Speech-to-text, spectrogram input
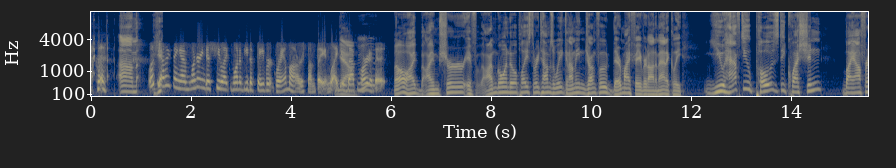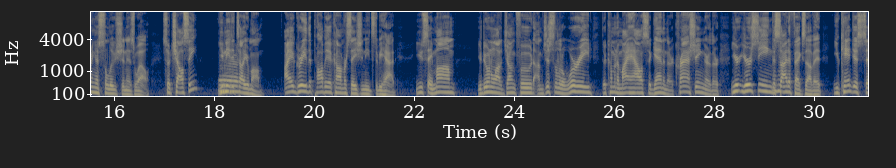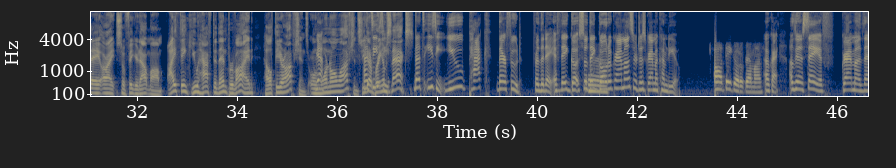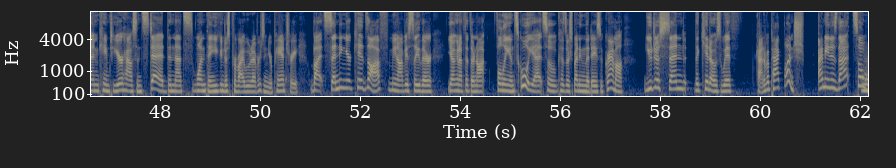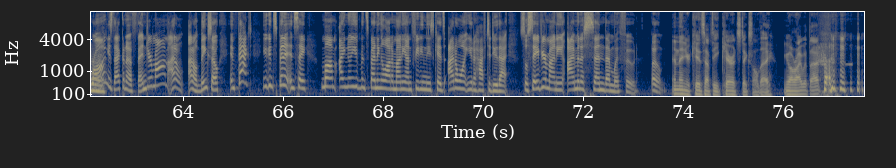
Um, What's the other thing? I'm wondering, does she like want to be the favorite grandma or something? Like, Yeah. is that part of it? Oh, I I'm sure if I'm going to a place three times a week and I'm eating junk food, they're my favorite automatically. You have to pose the question by offering a solution as well. So Chelsea, you need to uh-huh. tell your mom. I agree that probably a conversation needs to be had. You say, "Mom, you're doing a lot of junk food. I'm just a little worried. They're coming to my house again and they're crashing or they're you're you're seeing the uh-huh. side effects of it. You can't just say, "All right, so figure it out, mom." I think you have to then provide healthier options or Yeah. more normal options. So you got to bring them snacks. That's easy. You pack their food for the day. If they go, so they go uh-huh. to grandma's, or does grandma come to you? Uh, they go to grandma's. Okay. I was going to say if grandma then came to your house instead, then that's one thing. You can just provide whatever's in your pantry. But sending your kids off, I mean, obviously they're young enough that they're not fully in school yet. So, because they're spending the days with grandma, you just send the kiddos with kind of a packed lunch. I mean, is that so wrong? Is that going to offend your mom? I don't I don't think so. In fact, you can spin it and say, "Mom, I know you've been spending a lot of money on feeding these kids. I don't want you to have to do that. So save your money. I'm going to send them with food." Boom. And then your kids have to eat carrot sticks all day. You all right with that?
